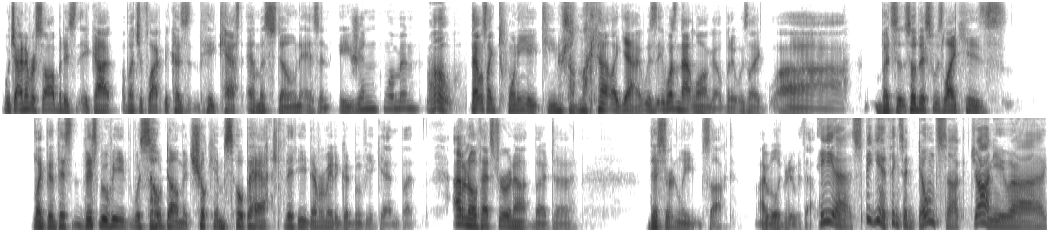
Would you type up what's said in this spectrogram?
which I never saw, but it's it got a bunch of flack because he cast Emma Stone as an Asian woman. Oh, That was like 2018 or something like that. Like, yeah, it was it wasn't that long ago, but it was like ah. but so, so this was like his like that this this movie was so dumb it shook him so bad that he never made a good movie again. But I don't know if that's true or not, but uh this certainly sucked. I will agree with that. Hey, uh, speaking of things that don't suck, John, you uh,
